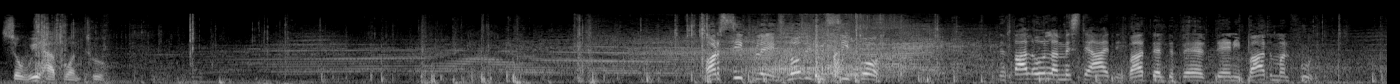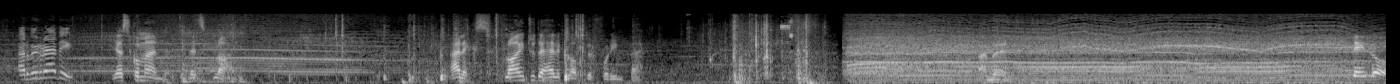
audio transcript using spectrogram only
So we have one too. Our seaplanes loaded with C4. دفاع الأولى مستعدة بعد الدفاع الثاني بعد ما نفوت. Are we ready? Yes, Commander. Let's fly. Alex, fly into the helicopter for impact. I'm in. Stay low.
